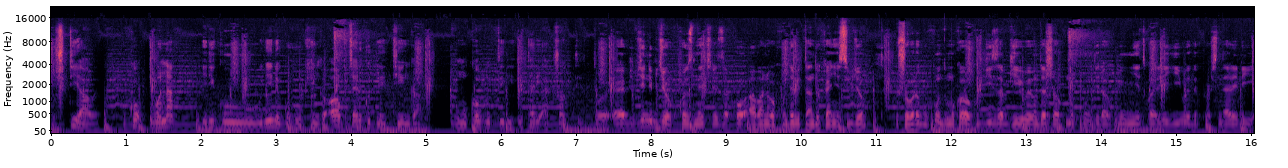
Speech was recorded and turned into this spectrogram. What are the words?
inshuti yawe kuko ubona iri gu, nyine guhukinga up cyangwa kudetinga umukobwa utari attractive. Eh, ibyo ni byo kuko ntekereza ko abantu bakunda bitandukanye sibyo? Ushobora gukunda umukobwa ku bwiza bwiwe undi ashobora kumukundira ku bw'imyitwarire yiwe the personality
